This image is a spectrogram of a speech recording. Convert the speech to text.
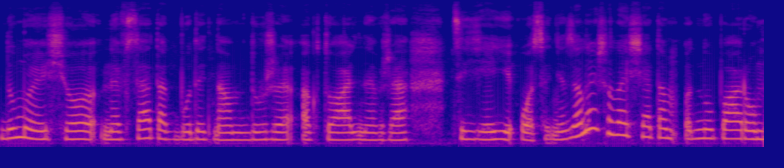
Думаю, що не все так буде нам дуже актуальне вже цієї осені. Залишила ще там одну пару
